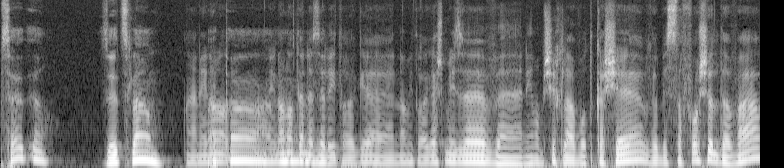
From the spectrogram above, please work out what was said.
ובסדר, זה אצלם. אני לא, אתה- אני לא נותן לזה להתרגש, אני לא מתרגש מזה, ואני ממשיך לעבוד קשה, ובסופו של דבר,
